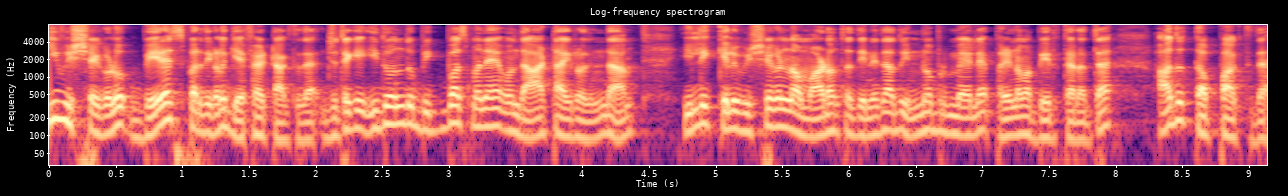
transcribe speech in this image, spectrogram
ಈ ವಿಷಯಗಳು ಬೇರೆ ಸ್ಪರ್ಧಿಗಳಿಗೆ ಎಫೆಕ್ಟ್ ಆಗ್ತದೆ. ಜೊತೆಗೆ ಇದೊಂದು ಬಿಗ್ ಬಾಸ್ ಮನೆ ಒಂದು ಆಟ ಆಗಿರೋದ್ರಿಂದ, ಇಲ್ಲಿ ಕೆಲವು ವಿಷಯಗಳು ನಾವು ಮಾಡೋಂಥದ್ದು ಏನಿದೆ, ಅದು ಇನ್ನೊಬ್ಬರ ಮೇಲೆ ಪರಿಣಾಮ ಬೀರ್ತಾ ಇರುತ್ತೆ. ಅದು ತಪ್ಪಾಗ್ತಿದೆ.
